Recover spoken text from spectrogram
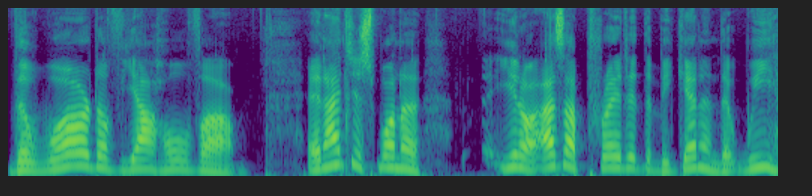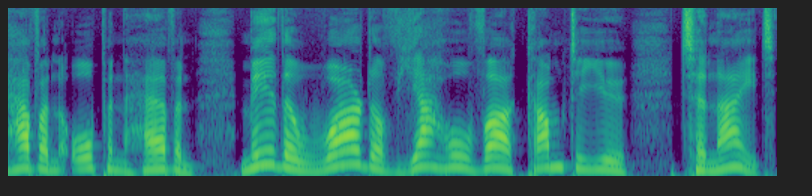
the word of Yahovah. And I just want to you know, as I prayed at the beginning, that we have an open heaven. May the word of Yahovah come to you tonight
